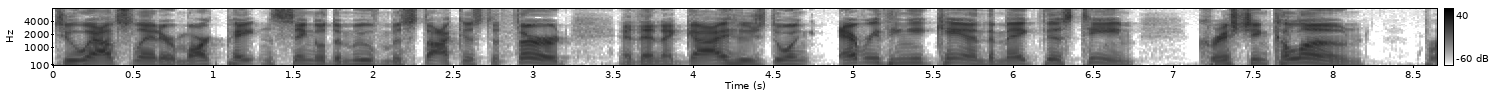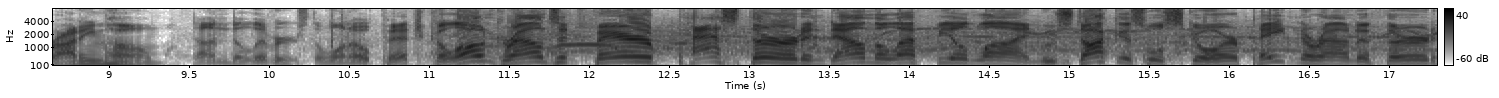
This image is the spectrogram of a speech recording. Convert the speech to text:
Two outs later, Mark Payton singled to move Moustakas to third, and then a guy who's doing everything he can to make this team, Christian Colon, brought him home. Dunn delivers the 1 0 pitch. Colon grounds it fair past third and down the left field line. Moustakas will score. Payton around to third.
